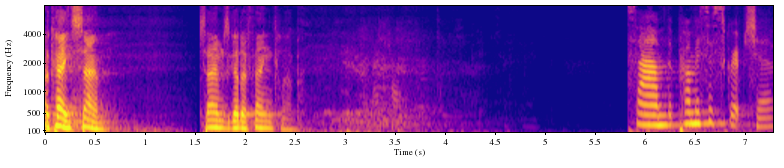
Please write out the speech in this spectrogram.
Okay, Sam. Sam's got a fan club. Sam, the promise of Scripture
